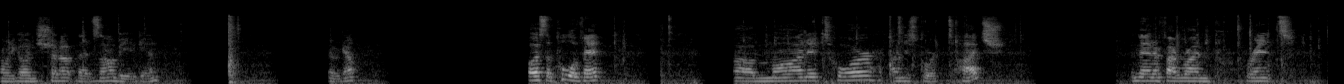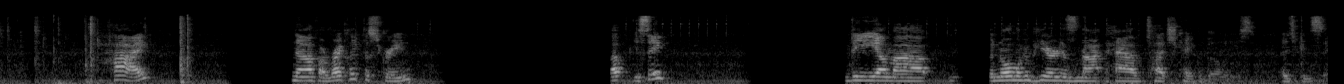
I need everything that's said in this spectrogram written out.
I'm going to go ahead and shut up that zombie again. There we go. os dot pull event uh, monitor underscore touch. And then if I run print hi, now if I right click the screen, up, oh, you see? The um uh, the normal computer does not have touch capabilities, as you can see.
